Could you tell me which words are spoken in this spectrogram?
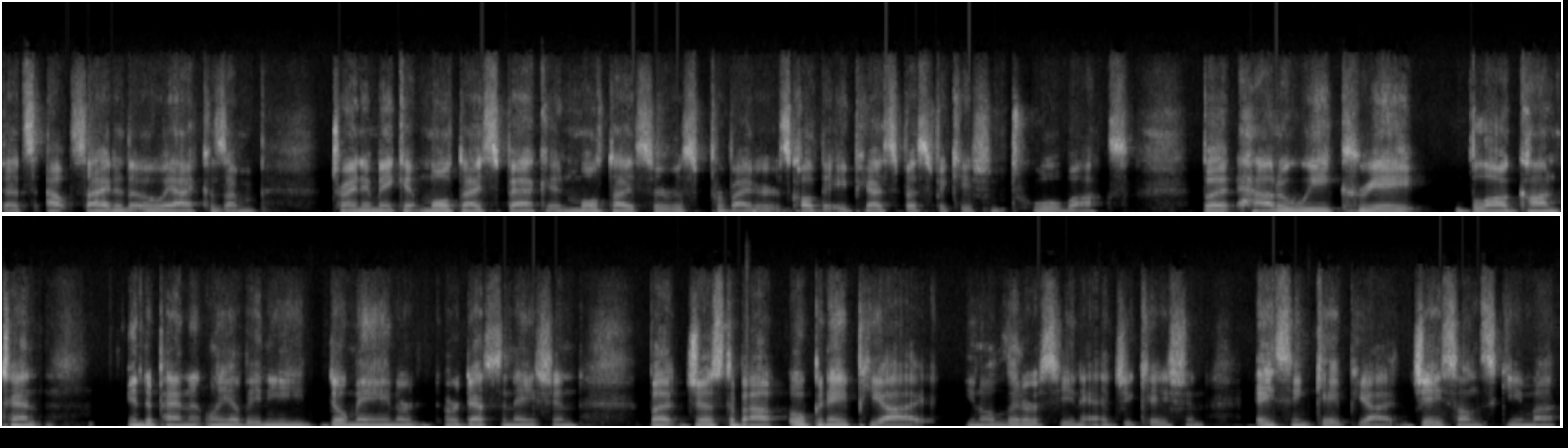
that's outside of the OAI because I'm trying to make it multi-spec and multi-service provider. It's called the API specification toolbox. But how do we create blog content independently of any domain or, or destination, but just about open API you know literacy and education async api json schema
